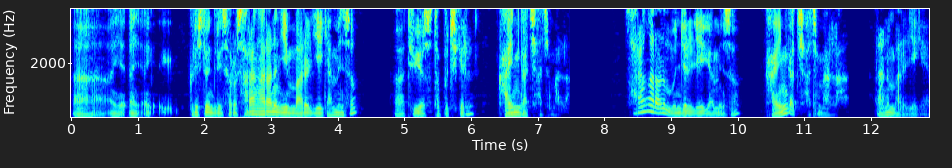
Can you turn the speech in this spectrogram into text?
아, 아니, 아니, 아니, 그리스도인들이 서로 사랑하라는 이 말을 얘기하면서 아, 뒤에서 덧붙이기를 가인같이 하지 말라. 사랑하라는 문제를 얘기하면서 가인같이 하지 말라. 라는 말을 얘기해요.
